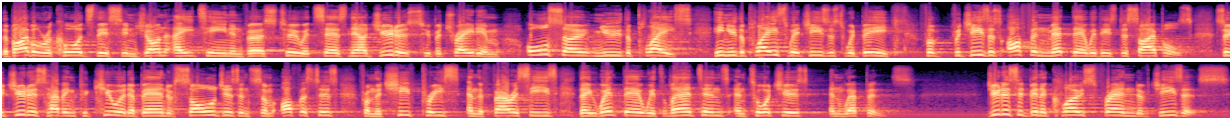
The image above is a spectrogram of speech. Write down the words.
The Bible records this in John 18 and verse 2. It says, Now Judas, who betrayed him, also knew the place. He knew the place where Jesus would be, for, for Jesus often met there with his disciples. So Judas, having procured a band of soldiers and some officers from the chief priests and the Pharisees, they went there with lanterns and torches and weapons. Judas had been a close friend of Jesus.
